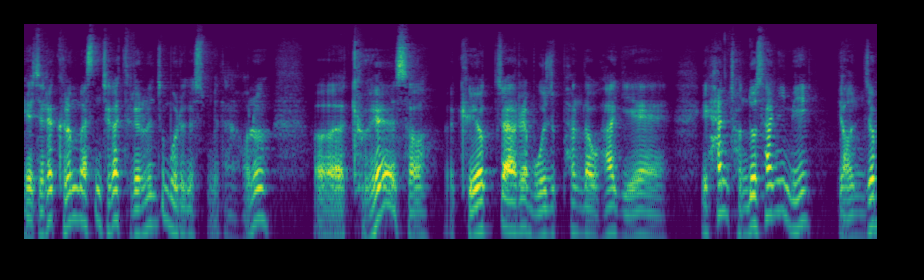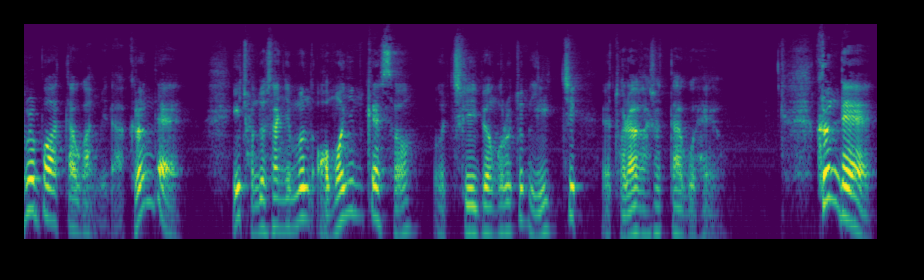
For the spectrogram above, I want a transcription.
예전에 그런 말씀 제가 드렸는지 모르겠습니다. 어느 어, 교회에서 교역자를 모집한다고 하기에 한 전도사님이 면접을 보았다고 합니다. 그런데 이 전도사님은 어머님께서 질병으로 좀 일찍 돌아가셨다고 해요. 그런데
